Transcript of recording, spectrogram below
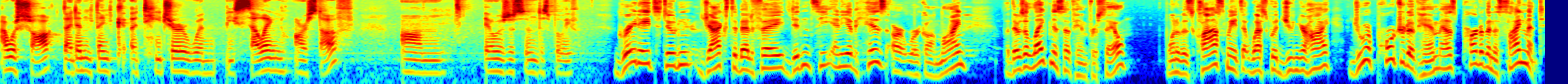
I was shocked. I didn't think a teacher would be selling our stuff. Um, it was just in disbelief. Grade 8 student Jacques de Bellefeuille didn't see any of his artwork online, but there's a likeness of him for sale. One of his classmates at Westwood Junior High drew a portrait of him as part of an assignment.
